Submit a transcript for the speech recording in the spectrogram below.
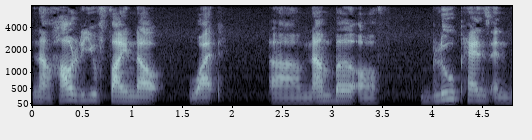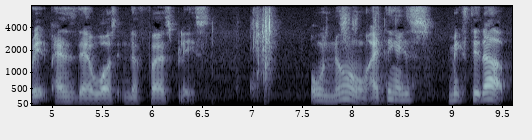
now how do you find out what um, number of blue pens and red pens there was in the first place? Oh no, I think I just mixed it up.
